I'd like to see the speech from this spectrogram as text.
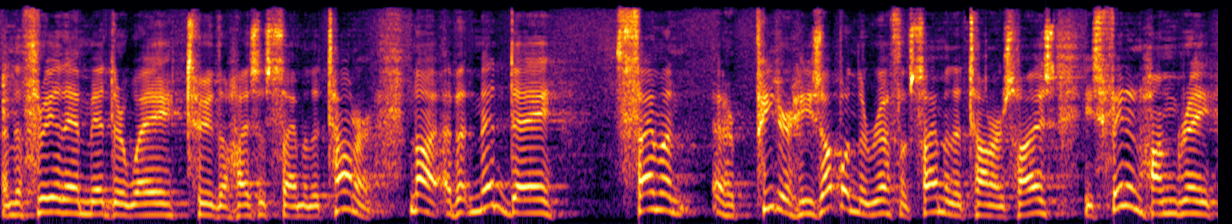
and the three of them made their way to the house of Simon the tanner. Now, about midday, Simon, uh, Peter, he's up on the roof of Simon the tanner's house. He's feeling hungry.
